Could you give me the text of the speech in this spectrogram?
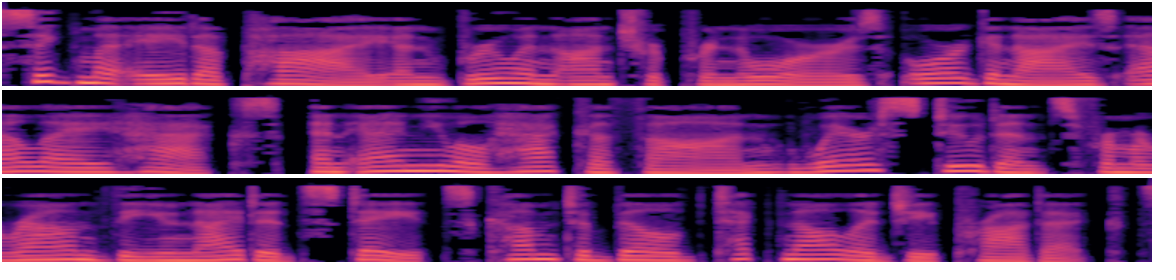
Sigma Eta Pi and Bruin Entrepreneurs organize LA Hacks, an annual hackathon where students from around the United States come to build technology products.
